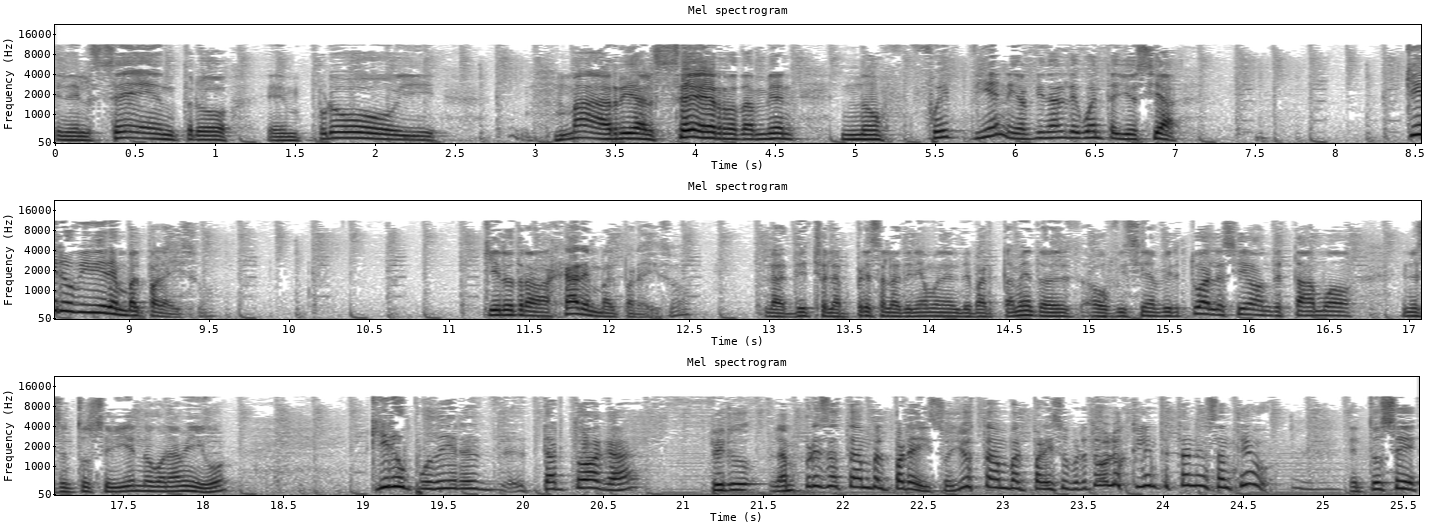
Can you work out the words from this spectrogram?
en el centro, en Pro y más arriba del cerro también, nos fue bien. Y al final de cuentas yo decía, quiero vivir en Valparaíso. Quiero trabajar en Valparaíso. La- de hecho, la empresa la teníamos en el departamento de oficinas virtuales, ¿sí? donde estábamos en ese entonces viviendo con amigos quiero poder estar todo acá, pero la empresa está en Valparaíso, yo estaba en Valparaíso, pero todos los clientes están en Santiago. Entonces,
